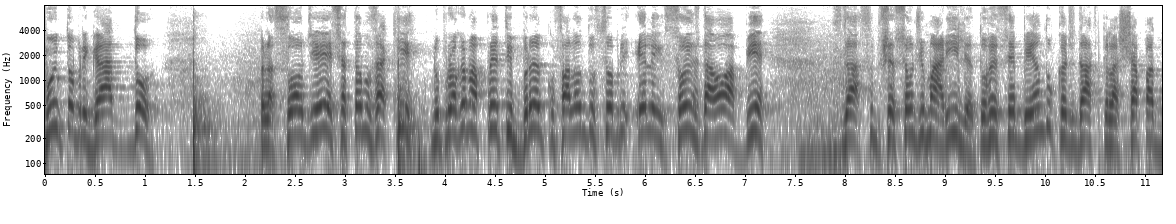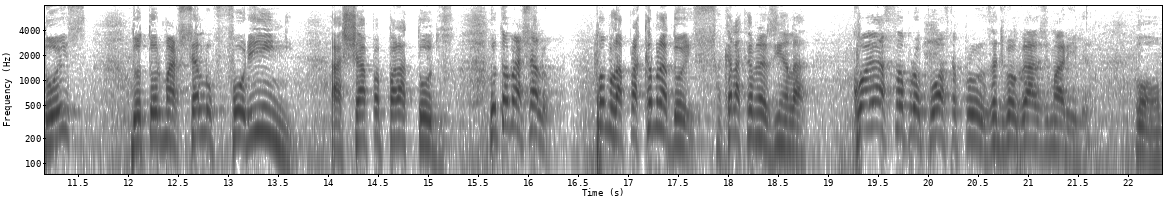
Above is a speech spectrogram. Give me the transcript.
Muito obrigado pela sua audiência. Estamos aqui no programa Preto e Branco falando sobre eleições da OAB da subseção de Marília. Estou recebendo o candidato pela chapa 2, doutor Marcelo Forim, a chapa para todos. Doutor Marcelo, vamos lá, para a Câmara 2, aquela câmerazinha lá. Qual é a sua proposta para os advogados de Marília? Bom,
